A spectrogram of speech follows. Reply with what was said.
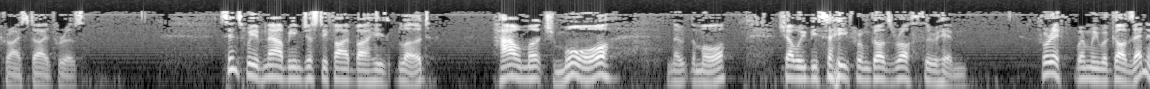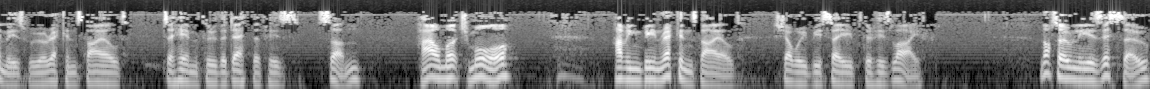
Christ died for us. Since we have now been justified by his blood, how much more, note the more, shall we be saved from God's wrath through him? For if, when we were God's enemies, we were reconciled to him through the death of his Son, how much more, having been reconciled, shall we be saved through his life? Not only is this so,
